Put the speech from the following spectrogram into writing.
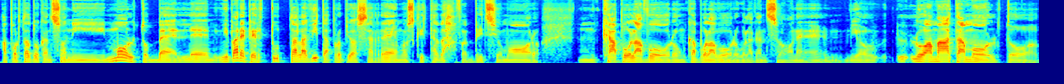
ha portato canzoni molto belle, mi pare per tutta la vita proprio a Sanremo, scritta da Fabrizio Moro un capolavoro, un capolavoro quella canzone. Io l'ho amata molto,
